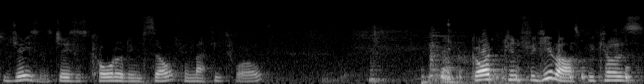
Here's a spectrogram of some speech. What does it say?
to Jesus. Jesus called it himself in Matthew 12. God can forgive us because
